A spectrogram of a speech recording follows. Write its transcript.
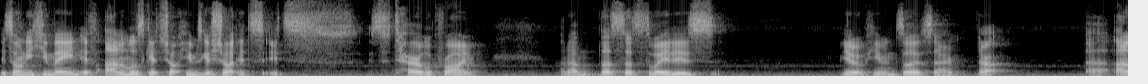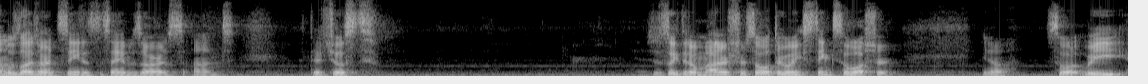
It's only humane if animals get shot. Humans get shot. It's it's it's a terrible crime, and um, that's that's the way it is. You know, humans' lives aren't. Or, uh, animals' lives aren't seen as the same as ours, and they're just just like they don't matter. Sure, so what? They're going extinct. So what? Sure, you know. So we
